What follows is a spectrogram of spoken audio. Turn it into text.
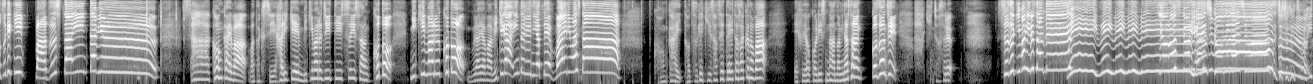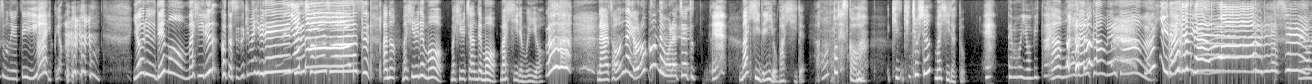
突撃バズしたインタビューさあ今回は私ハリケーンミキマル GT 水産ことミキマルこと村山美希がインタビューにやってまいりました今回突撃させていただくのは F 横リスナーの皆さんご存知、はあ、緊張する鈴木まひるさんですウェイウェイウェイウェイウェイよろしくお願いしますよろしくお願いします。じゃあちょっといつものいつもの言っていい？はい。いくよ夜でもまひること鈴木まひるです。よろしくお願いしますあのまひるでもまひるちゃんでもマッヒーでもいいよ。なあそんな喜んでもらっちゃうとえ？マッヒーでいいよマッヒーで。本当ですか、うん。き緊張しちゃう？マッヒーだと。え？でも呼びたい。あもうウェルカムウェルカム。マヒですか？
